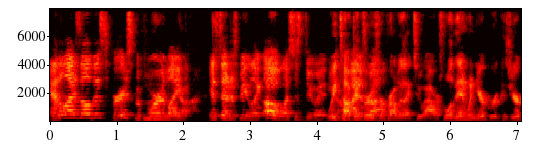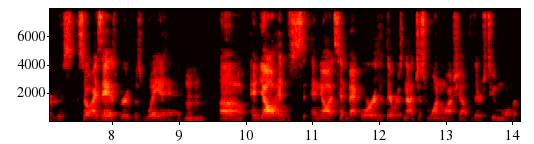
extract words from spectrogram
analyze all this first before Mm, like yeah. instead of just being like, oh, let's just do it. you we know, talked it through well. for probably like two hours. Well, then when your group, because your group, so Isaiah's group was way ahead. Mhm. Um, and y'all had and y'all had sent back word that there was not just one washout, but there's two more,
